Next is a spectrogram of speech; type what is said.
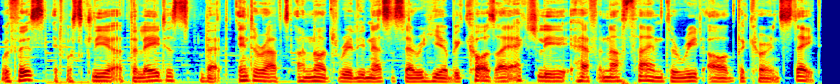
With this, it was clear at the latest that interrupts are not really necessary here because I actually have enough time to read out the current state.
